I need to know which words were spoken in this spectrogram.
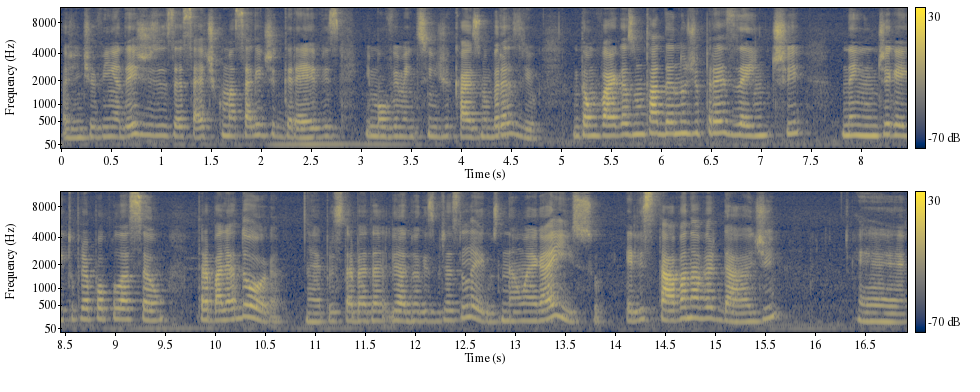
A gente vinha desde 17 com uma série de greves e movimentos sindicais no Brasil. Então Vargas não está dando de presente nenhum direito para a população trabalhadora, né? Para os trabalhadores brasileiros. Não era isso. Ele estava, na verdade, é,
